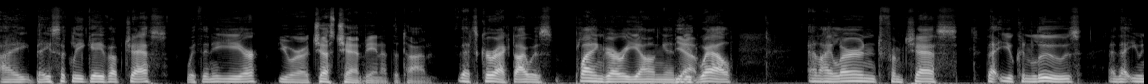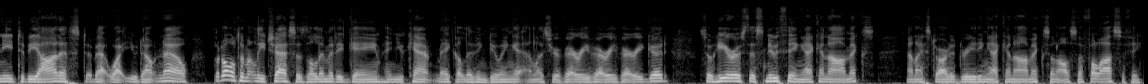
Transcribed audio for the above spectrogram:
I basically gave up chess within a year. You were a chess champion at the time. That's correct. I was playing very young and Yeah. did well. And I learned from chess that you can lose and that you need to be honest about what you don't know. But ultimately, chess is a limited game and you can't make a living doing it unless you're very, very, very good. So here is this new thing, economics. And I started reading economics and also philosophy.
